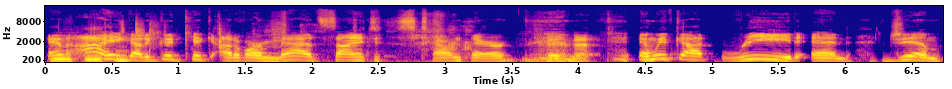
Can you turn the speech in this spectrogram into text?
And I got a good kick out of our mad scientists down there. and we've got Reed and Jim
